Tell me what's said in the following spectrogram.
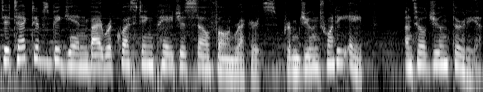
Detectives begin by requesting Paige's cell phone records from June 28th until June 30th.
